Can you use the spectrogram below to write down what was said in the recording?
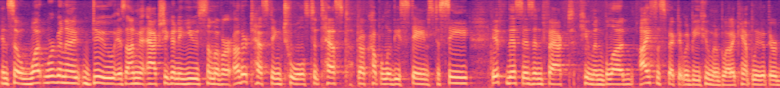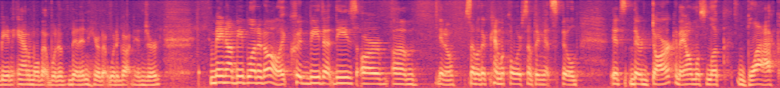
And so what we're going to do is I'm actually going to use some of our other testing tools to test a couple of these stains to see if this is in fact human blood. I suspect it would be human blood. I can't believe that there would be an animal that would have been in here that would have gotten injured. It may not be blood at all. It could be that these are, um, you know, some other chemical or something that's spilled. It's, they're dark, they almost look black,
